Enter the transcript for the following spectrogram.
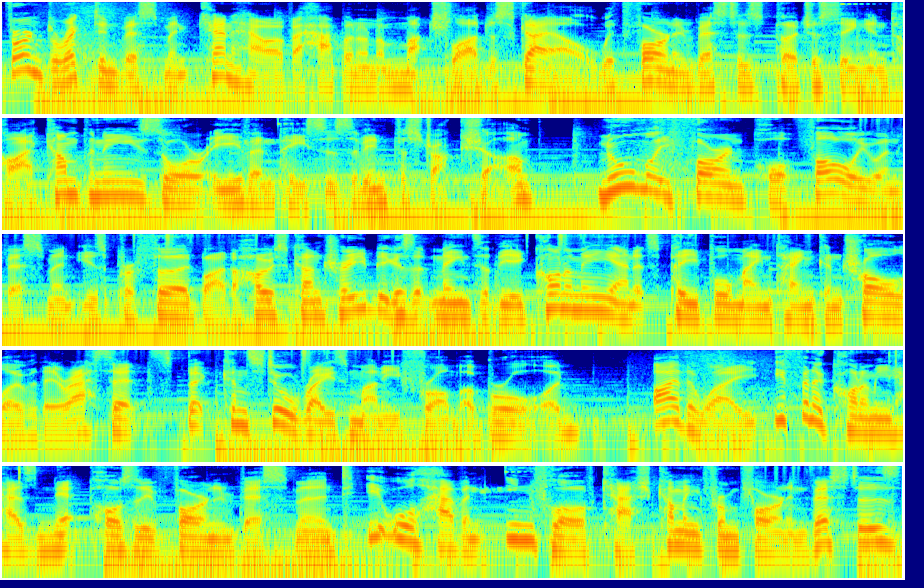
Foreign direct investment can, however, happen on a much larger scale, with foreign investors purchasing entire companies or even pieces of infrastructure. Normally, foreign portfolio investment is preferred by the host country because it means that the economy and its people maintain control over their assets, but can still raise money from abroad. Either way, if an economy has net positive foreign investment, it will have an inflow of cash coming from foreign investors,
